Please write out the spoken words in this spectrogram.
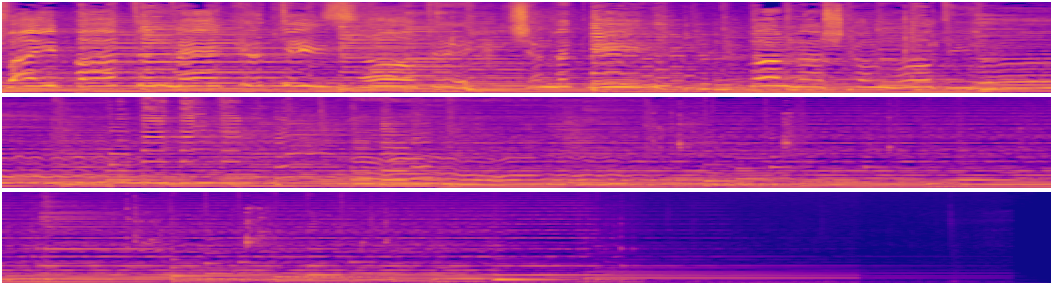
Qva i patën me këti zonë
